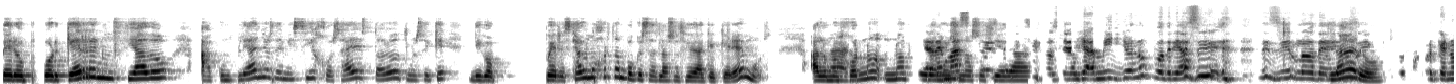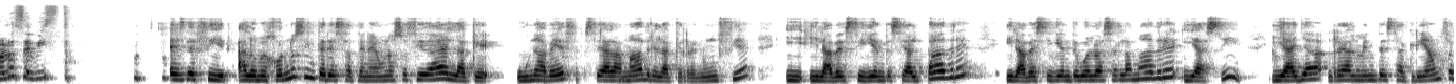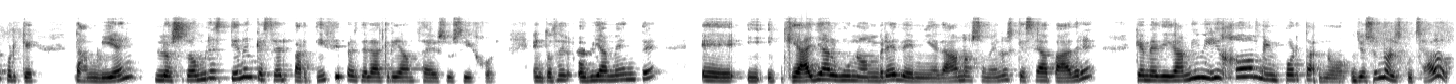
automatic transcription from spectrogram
pero porque he renunciado a cumpleaños de mis hijos, a esto, a lo otro, no sé qué, digo, pero es que a lo mejor tampoco esa es la sociedad que queremos. A lo mejor no, no queremos una sociedad. a mí yo no podría decirlo de claro. porque no los he visto. Es decir, a lo mejor nos interesa tener una sociedad en la que una vez sea la madre la que renuncie y, y, la vez siguiente sea el padre y la vez siguiente vuelva a ser la madre y así, y haya realmente esa crianza, porque también los hombres tienen que ser partícipes de la crianza de sus hijos. Entonces, obviamente, eh, y, que haya algún hombre de mi edad más o menos que sea padre, que me diga, a mí mi hijo me importa. No, yo eso no lo he escuchado.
